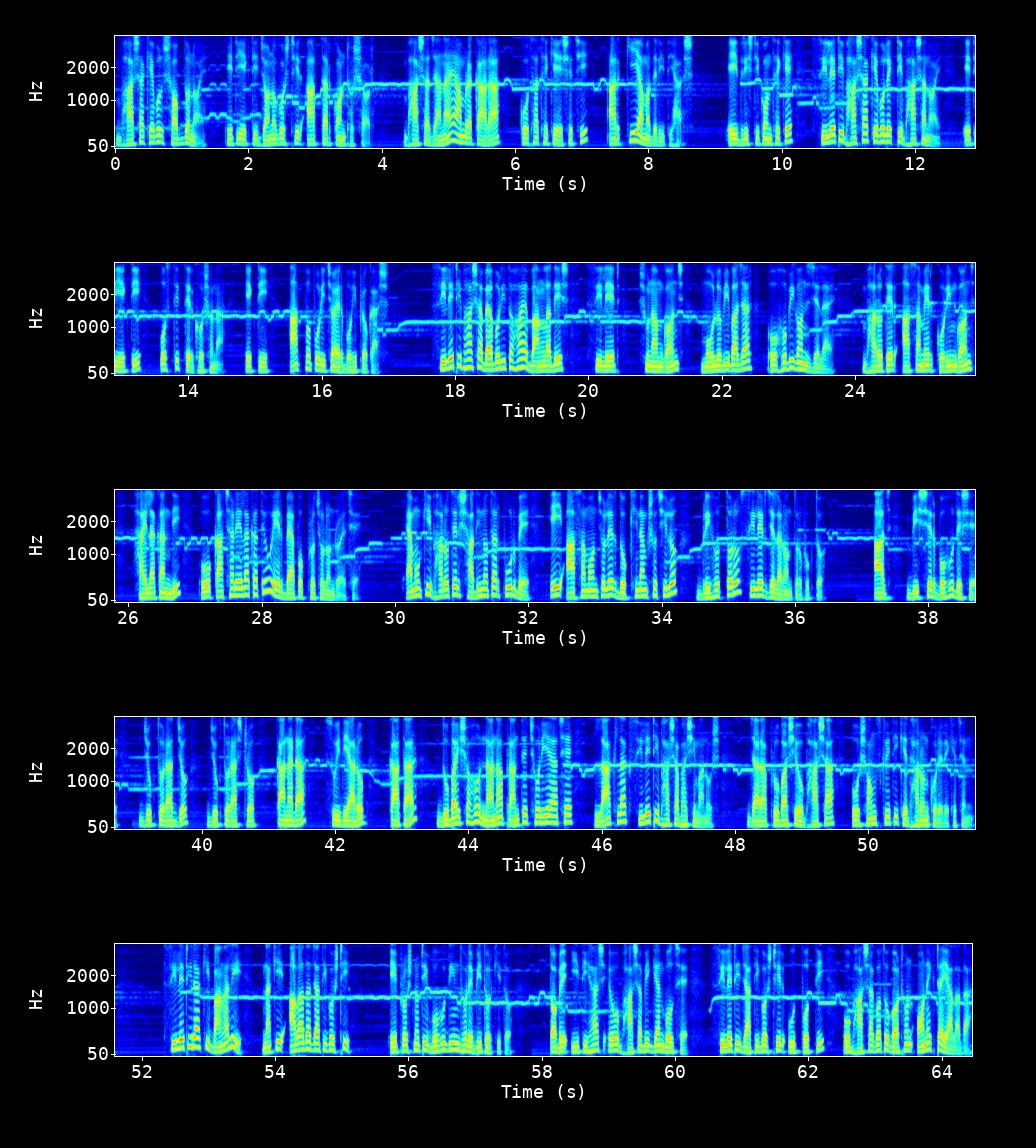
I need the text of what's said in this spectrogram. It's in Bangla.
ভাষা কেবল শব্দ নয়, এটি একটি জনগোষ্ঠীর আত্মার কণ্ঠস্বর। ভাষা জানায় আমরা কারা, কোথা থেকে এসেছি, আর কি আমাদের ইতিহাস। এই দৃষ্টিকোণ থেকে সিলেটি ভাষা কেবল একটি ভাষা নয়, এটি একটি অস্তিত্বের ঘোষণা, একটি আত্মপরিচয়ের বহিঃপ্রকাশ। সিলেটি ভাষা ব্যবহৃত হয় বাংলাদেশ, সিলেট, সুনামগঞ্জ, মৌলভীবাজার ও হবিগঞ্জ জেলায়। ভারতের আসামের করিমগঞ্জ, হাইলাকান্দি ও কাছাড় এলাকাতেও এর ব্যাপক প্রচলন রয়েছে। এমনকি ভারতের স্বাধীনতার পূর্বে এই আসাম অঞ্চলের দক্ষিণাংশ ছিল বৃহত্তর সিলেট জেলার অন্তর্ভুক্ত। আজ বিশ্বের বহু দেশে যুক্তরাজ্য, যুক্তরাষ্ট্র, কানাডা সুইদি আরব, কাতার, দুবাইসহ নানা প্রান্তে ছড়িয়ে আছে লাখ লাখ সিলেটি ভাষাভাষী মানুষ, যারা প্রবাসেও ভাষা ও সংস্কৃতিকে ধারণ করে রেখেছেন। সিলেটিরা কি বাঙালি নাকি আলাদা জাতিগোষ্ঠী? এই প্রশ্নটি বহুদিন ধরে বিতর্কিত। তবে ইতিহাস ও ভাষাবিজ্ঞান বলছে সিলেটি জাতিগোষ্ঠীর উৎপত্তি ও ভাষাগত গঠন অনেকটাই আলাদা।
